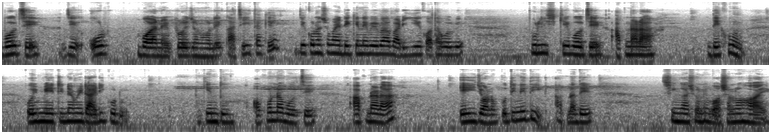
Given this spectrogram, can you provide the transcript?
বলছে যে, ওর বয়ানের প্রয়োজন হলে কাছেই থাকে যে কোনো সময় ডেকে নেবে বা বাড়ি গিয়ে কথা বলবে। পুলিশকে বলছে, আপনারা দেখুন, ওই মেয়েটির নামে ডায়েরি করুন। কিন্তু অপর্ণা বলছে, আপনারা এই জনপ্রতিনিধি, আপনাদের সিংহাসনে বসানো হয়।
